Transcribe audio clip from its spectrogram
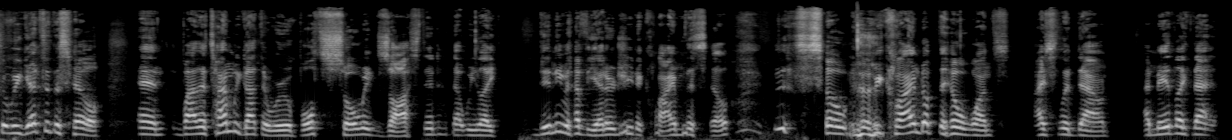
so we get to this hill, and by the time we got there, we were both so exhausted that we like didn't even have the energy to climb this hill. so we climbed up the hill once. I slid down. I made like that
